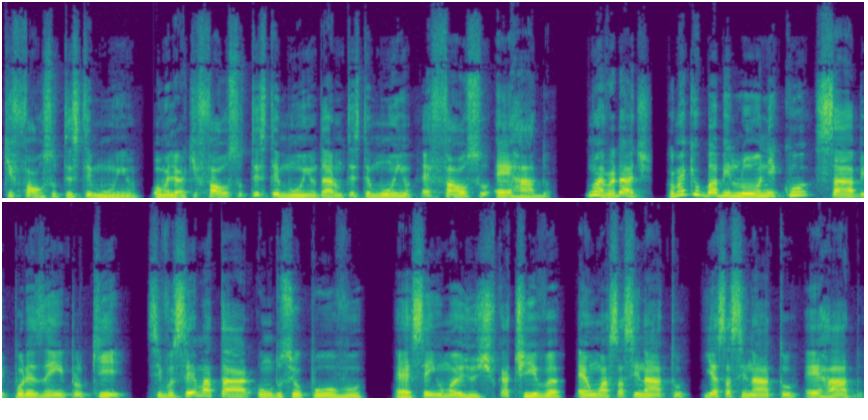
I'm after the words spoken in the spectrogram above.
que falso testemunho, ou melhor, que falso testemunho, dar um testemunho é falso, é errado. Não é verdade? Como é que o babilônico sabe, por exemplo, que se você matar um do seu povo é, sem uma justificativa, é um assassinato, e assassinato é errado?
